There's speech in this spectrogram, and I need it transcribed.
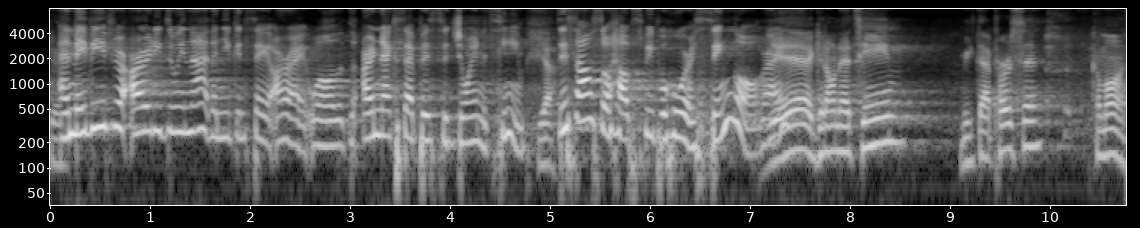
And maybe if you're already doing that, then you can say, all right, well, our next step is to join a team. Yeah. This also helps people who are single, right? Yeah, get on that team, meet that person. Come on.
